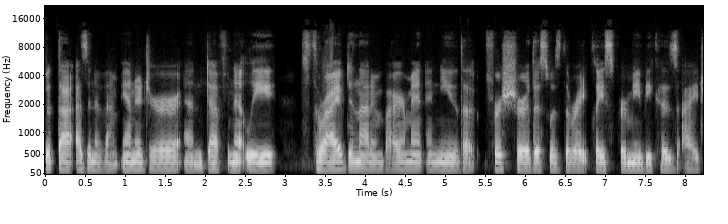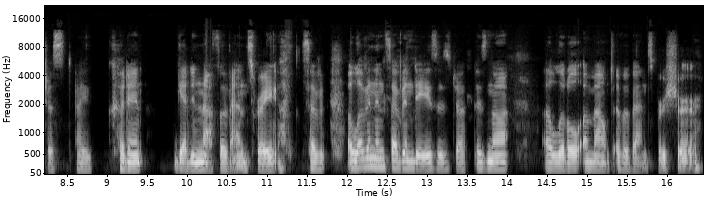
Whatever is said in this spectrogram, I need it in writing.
with that as an event manager and definitely thrived in that environment and knew that for sure this was the right place for me because I just I couldn't get enough events, right? Seven, 11 and 7 days is just is not a little amount of events for sure.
